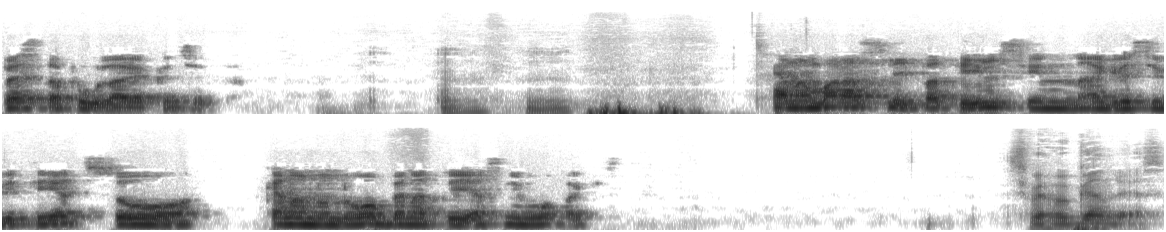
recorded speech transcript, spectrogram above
bästa polare i princip. Kan han bara slipa till sin aggressivitet så kan han nog nå Benatias nivå faktiskt. Ska vi hugga Andreas?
